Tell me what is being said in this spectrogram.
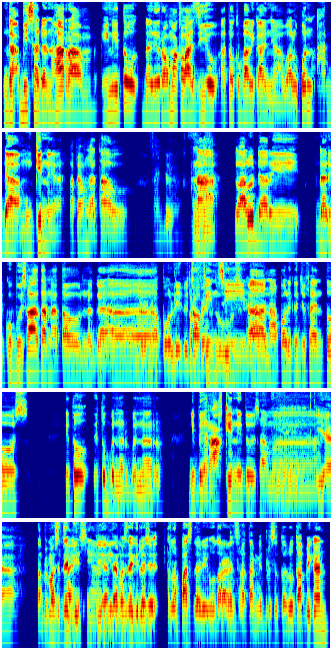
nggak bisa dan haram ini tuh dari Roma ke Lazio atau kebalikannya walaupun ada mungkin ya tapi aku nggak tahu ada nah lalu dari dari kubu selatan atau dari negara Napoli ke provinsi Juventus gitu. ah, Napoli ke Juventus itu itu benar-benar diberakin itu sama Iya, Iya, tapi maksudnya gi- fansnya iya, gitu. tapi maksudnya gini sih, terlepas dari utara dan selatan ini berseteru, tapi kan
